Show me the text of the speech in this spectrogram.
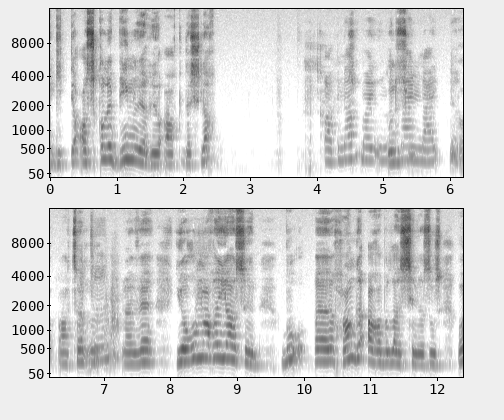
gitti. Askıla 1000 veriyor arkadaşlar. Abone atmayı unutmayın. Like. Atın Atın. ve yorumlara yazın. Bu e, hangi arabalar seviyorsunuz? O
